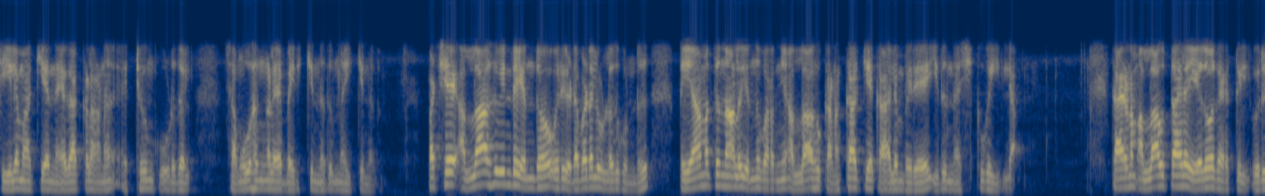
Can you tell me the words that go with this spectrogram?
ശീലമാക്കിയ നേതാക്കളാണ് ഏറ്റവും കൂടുതൽ സമൂഹങ്ങളെ ഭരിക്കുന്നതും നയിക്കുന്നതും. പക്ഷേ അള്ളാഹുവിന്റെ എന്തോ ഒരു ഇടപെടലുള്ളത് കൊണ്ട് തെയ്യാമത്ത് നാൾ എന്ന് പറഞ്ഞ് അള്ളാഹു കണക്കാക്കിയ കാലം വരെ ഇത് നശിക്കുകയില്ല. കാരണം അള്ളാഹുത്താല ഏതോ തരത്തിൽ ഒരു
